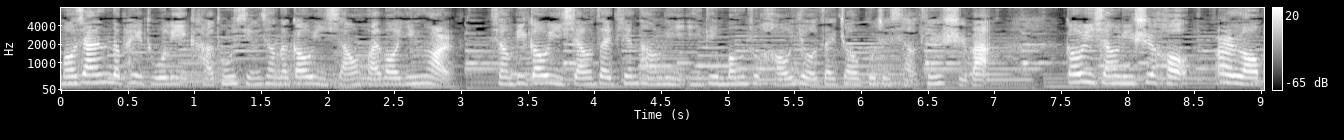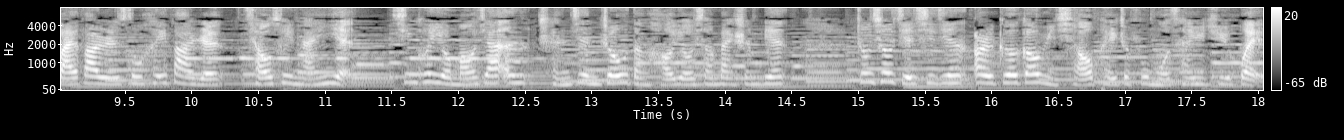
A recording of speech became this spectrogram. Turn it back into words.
毛佳恩的配图里，卡通形象的高以翔怀抱婴儿，想必高以翔在天堂里一定帮助好友在照顾着小天使吧。高以翔离世后，二老白发人送黑发人，憔悴难掩，幸亏有毛佳恩、陈建州等好友相伴身边。中秋节期间，二哥高宇桥陪着父母参与聚会。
